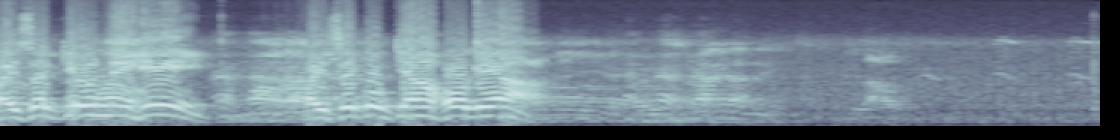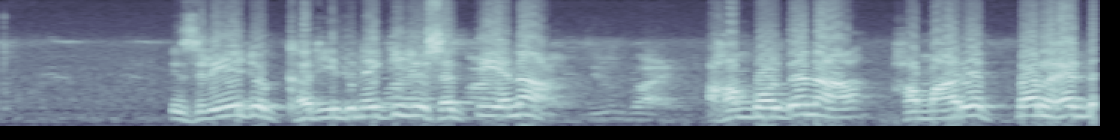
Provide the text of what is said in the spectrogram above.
पैसा क्यों नहीं? पैसे को क्या हो गया? इसलिए जो खरीदने की जो शक्ति है ना हम बोलते हैं ना हमारे पर हेड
